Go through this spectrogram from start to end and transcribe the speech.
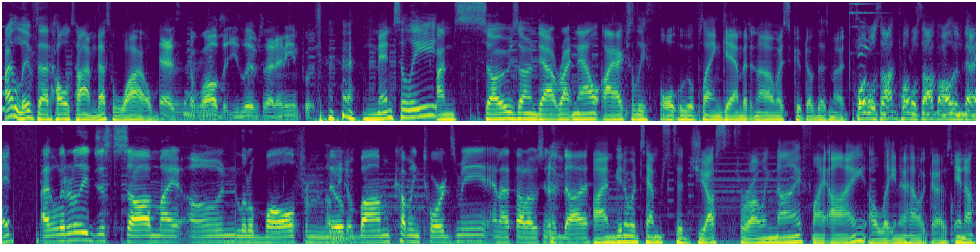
I lived that whole time. That's wild. Yeah, it's not wild that you lived without any input. Mentally, I'm so zoned out right now. I actually thought we were playing Gambit and I almost scooped up this mode. Portals up, portals up, all invade. I literally just saw my own little ball from we Nova Bomb coming towards me, and I thought I was gonna die. I'm going to attempt to just throwing knife my eye. I'll let you know how it goes. Inner.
